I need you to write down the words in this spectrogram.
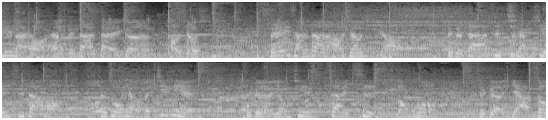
今天来哦，还要跟大家带来一个好消息，非常大的好消息哈！这个大家是抢先知道哈，最重要，我们今年这个永庆再次荣获这个亚洲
